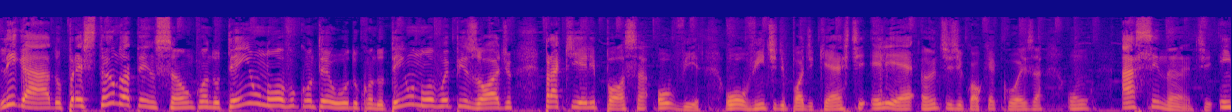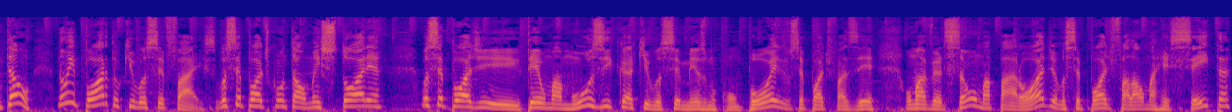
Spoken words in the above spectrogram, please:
ligado, prestando atenção quando tem um novo conteúdo, quando tem um novo episódio, para que ele possa ouvir. O ouvinte de podcast, ele é, antes de qualquer coisa, um assinante. Então, não importa o que você faz, você pode contar uma história, você pode ter uma música que você mesmo compôs, você pode fazer uma versão, uma paródia, você pode falar uma receita,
